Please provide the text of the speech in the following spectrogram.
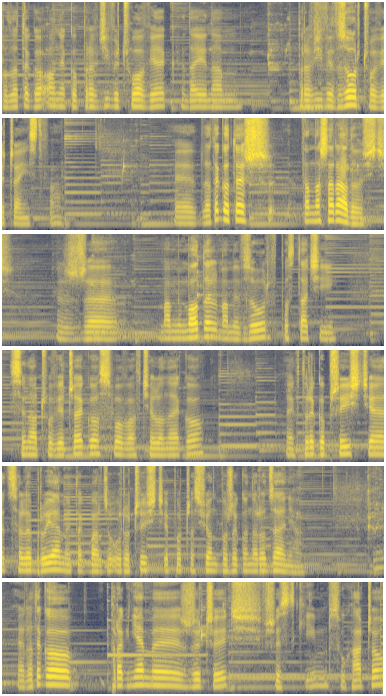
bo dlatego On jako prawdziwy człowiek daje nam prawdziwy wzór człowieczeństwa. E, Dlatego też ta nasza radość, że mamy model, mamy wzór w postaci Syna Człowieczego, Słowa Wcielonego, e, którego przyjście celebrujemy tak bardzo uroczyście podczas Świąt Bożego Narodzenia. E, Dlatego pragniemy życzyć wszystkim słuchaczom,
